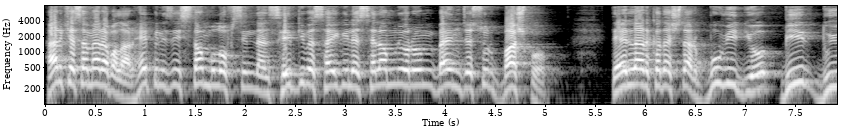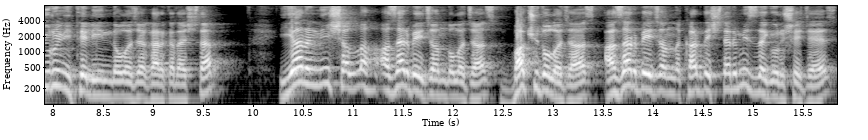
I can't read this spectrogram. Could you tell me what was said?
Herkese merhabalar. Hepinizi İstanbul ofisinden sevgi ve saygıyla selamlıyorum. Ben Cesur Başbu. Değerli arkadaşlar bu video bir duyuru niteliğinde olacak arkadaşlar. Yarın inşallah Azerbaycan'da olacağız. Bakü'de olacağız. Azerbaycan'da kardeşlerimizle görüşeceğiz.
